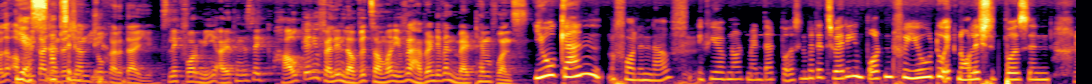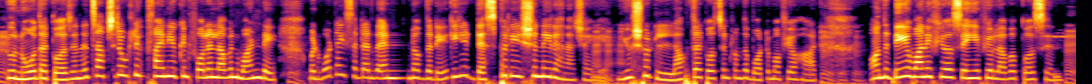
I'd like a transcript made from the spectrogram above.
मतलब अभी का जनरेशन जो करता है ये it's like for me I think it's like how can you fell in love with someone if you haven't even met him once you can fall in love if you have not met that person but it's very important for you to acknowledge that person to know that person it's absolutely fine you can fall in love in one day but what I said at the end of the day कि ये डेस्परेशन नहीं रहना चाहिए। You should love that person from the bottom of your heart on the day one if you are saying if you love a person person Hmm.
